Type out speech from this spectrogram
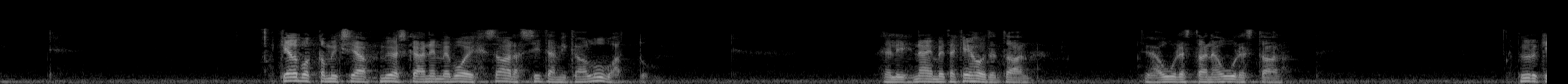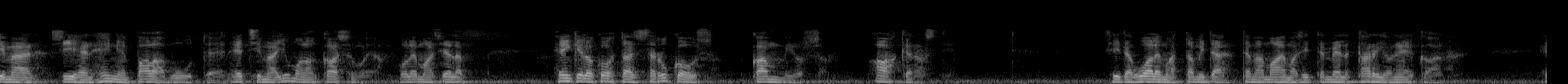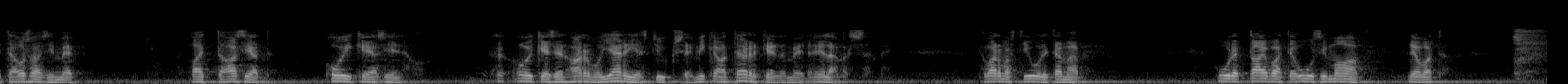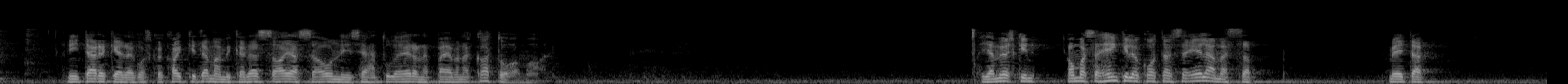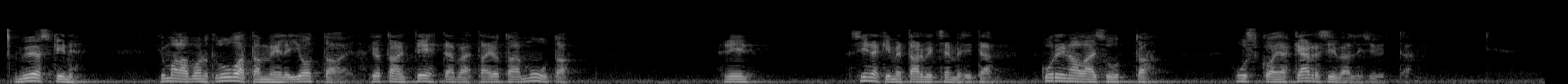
kelvottomiksi ja myöskään emme voi saada sitä, mikä on luvattu. Eli näin meitä kehotetaan yhä uudestaan ja uudestaan pyrkimään siihen hengen palavuuteen, etsimään Jumalan kasvoja, olemaan siellä henkilökohtaisessa rukouskammiossa ahkerasti. siitä huolimatta, mitä tämä maailma sitten meille tarjoneekaan. Että osaisimme laittaa asiat oikeisiin, oikeaan arvojärjestykseen, mikä on tärkeää meidän elämässämme. Ja varmasti juuri tämä uudet taivaat ja uusi maa, ne ovat niin tärkeää, koska kaikki tämä, mikä tässä ajassa on, niin sehän tulee eränä päivänä katoamaan. Ja myöskin omassa henkilökohtaisessa elämässä meitä myöskin Jumala on voinut luvata meille jotain, jotain tehtävää tai jotain muuta, niin siinäkin me tarvitsemme sitä kurinalaisuutta, uskoa ja kärsivällisyyttä.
